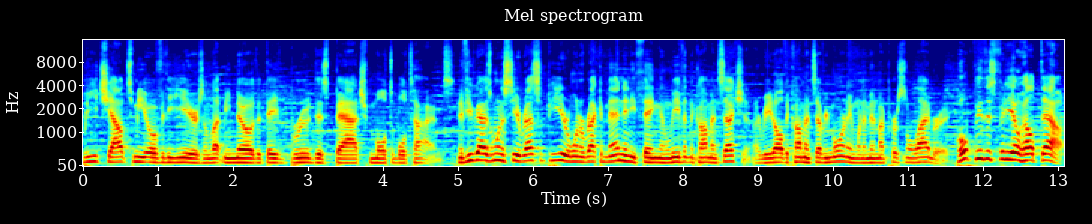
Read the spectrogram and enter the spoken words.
reach out to me over the years and let me know that they've brewed this batch multiple times. And if you guys want to see a recipe or want to recommend anything, then leave it in the comment section. I read all the comments every morning when I'm in my personal library. Hopefully this video helped out.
